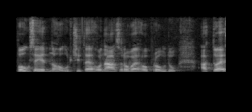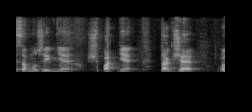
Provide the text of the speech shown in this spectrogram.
pouze jednoho určitého názorového proudu. A to je samozřejmě špatně. Takže Uh,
